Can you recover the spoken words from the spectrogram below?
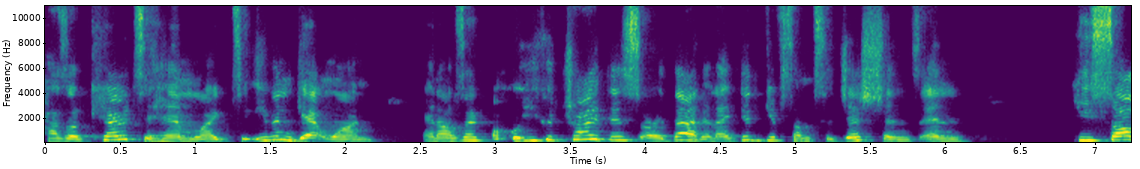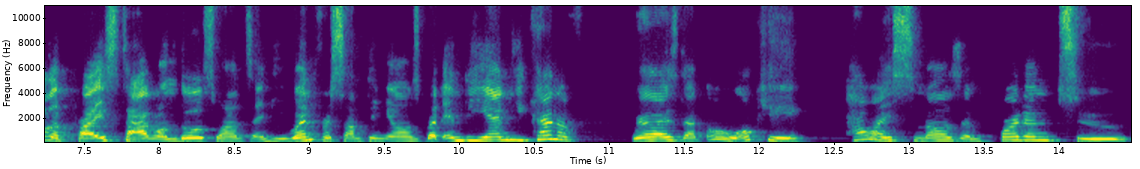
has occurred to him, like to even get one. And I was like, oh, you could try this or that. And I did give some suggestions. And he saw the price tag on those ones and he went for something else. But in the end, he kind of realized that, oh, okay, how I smell is important to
